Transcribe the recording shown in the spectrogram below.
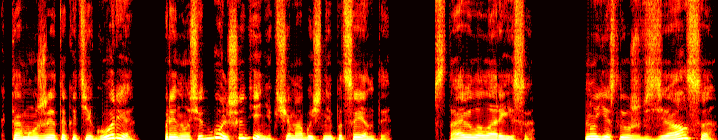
К тому же эта категория приносит больше денег, чем обычные пациенты, — вставила Лариса. Но если уж взялся...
